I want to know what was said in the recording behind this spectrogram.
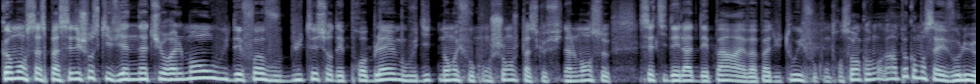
comment ça se passe? C'est des choses qui viennent naturellement ou des fois vous butez sur des problèmes ou vous dites non, il faut qu'on change parce que finalement ce- cette idée-là de départ, elle va pas du tout. Il faut qu'on transforme. Un peu comment ça évolue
